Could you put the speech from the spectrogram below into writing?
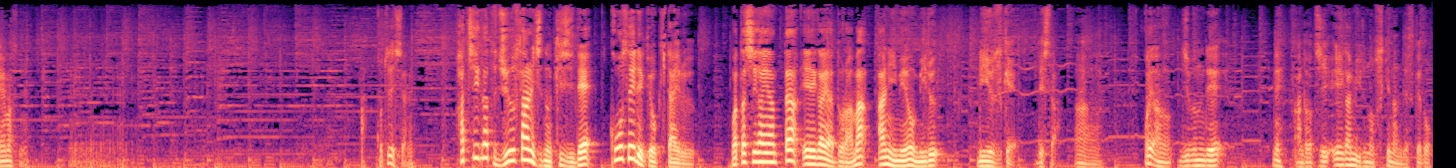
違いますね。えーあ、こっちでしたね。8月13日の記事で構成力を鍛える私がやった映画やドラマ、アニメを見る理由付けでした。あこれあの自分でね、あの私映画見るの好きなんですけど、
